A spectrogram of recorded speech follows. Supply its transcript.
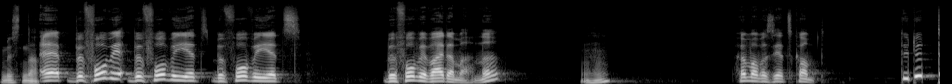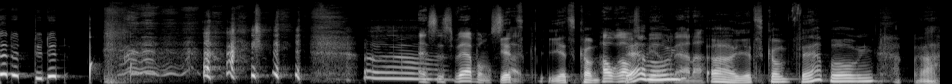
Müssen noch. Äh, bevor wir, bevor wir jetzt, bevor wir jetzt, bevor wir weitermachen, ne? Mhm. Hör mal, was jetzt kommt. Düdüt, düdüt, es ist Werbungszeit. Jetzt, jetzt kommt Hau raus, Werbung. Werner. Ah, jetzt kommt Werbung. Ach,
